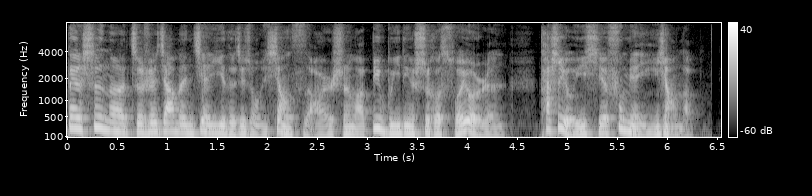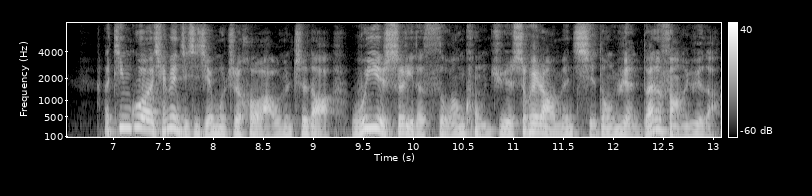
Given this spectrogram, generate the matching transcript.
但是呢，哲学家们建议的这种向死而生啊，并不一定适合所有人，它是有一些负面影响的。啊，听过前面几期节目之后啊，我们知道无意识里的死亡恐惧是会让我们启动远端防御的，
